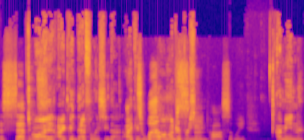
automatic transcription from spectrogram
a seven. I, seed, I could definitely see that. I a could twelve 100%. seed possibly. I mean,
